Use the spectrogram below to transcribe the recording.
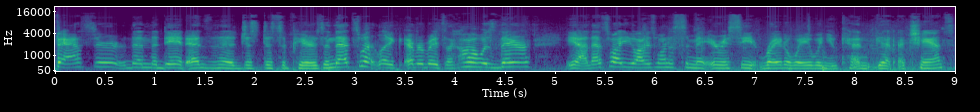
faster than the day it ends, and then it just disappears. And that's what, like, everybody's like, oh, it was there. Yeah, that's why you always want to submit your receipt right away when you can get a chance.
